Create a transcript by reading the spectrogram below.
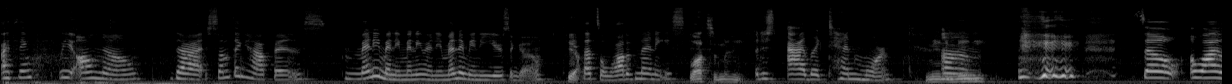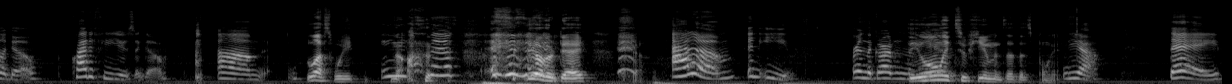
I think we all know that something happens many, many, many, many, many, many years ago. Yeah. That's a lot of many's. Lots of minis. But just add like 10 more. Mini, Um, mini. so, a while ago, quite a few years ago, um, Last week. No. the other day. Adam and Eve were in the Garden of The Eden. only two humans at this point. Yeah. They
